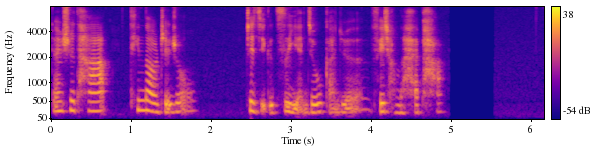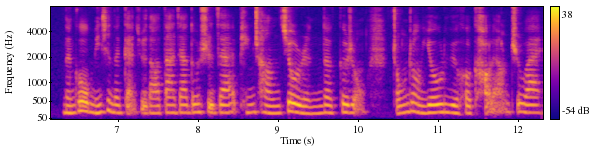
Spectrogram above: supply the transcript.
但是她听到这种这几个字眼，就感觉非常的害怕。能够明显的感觉到，大家都是在平常救人的各种种种忧虑和考量之外，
